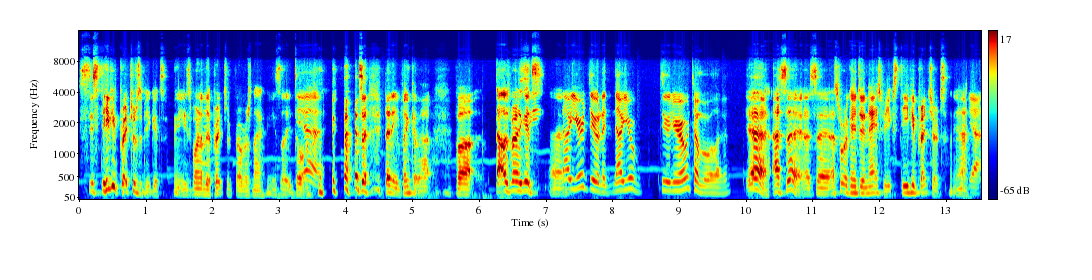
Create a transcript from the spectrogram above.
Stevie Pritchard's would be good. He's one of the Pritchard brothers now. He's like, don't, Yeah. didn't even think of that, but that was very good. Uh, Now you're doing it. Now you're doing your own tombola. Yeah, that's it. That's uh, that's what we're gonna do next week. Stevie Pritchard. Yeah. Yeah.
